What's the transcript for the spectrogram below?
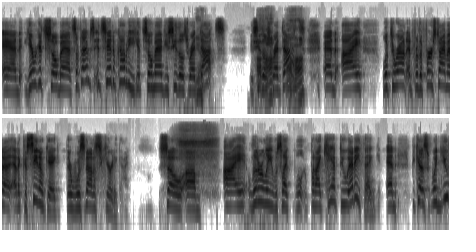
And you ever get so mad? Sometimes in stand up comedy, you get so mad you see those red Yeah. dots. You see those Uh-huh, red dots. uh-huh. And I looked around, and for the first time at a, at a casino gig, there was not a security guy. So um, I literally was like, well, but I can't do anything. And because when you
